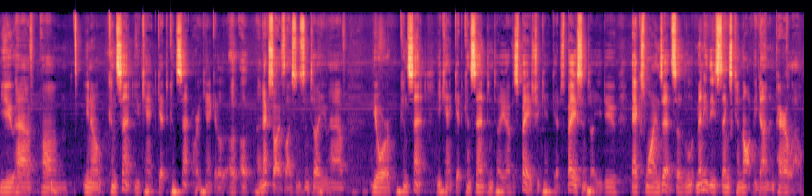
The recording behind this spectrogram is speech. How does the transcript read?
you have um, you know consent you can't get consent or you can't get a, a, an excise license until you have your consent you can't get consent until you have a space you can't get space until you do x y and z so many of these things cannot be done in parallel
